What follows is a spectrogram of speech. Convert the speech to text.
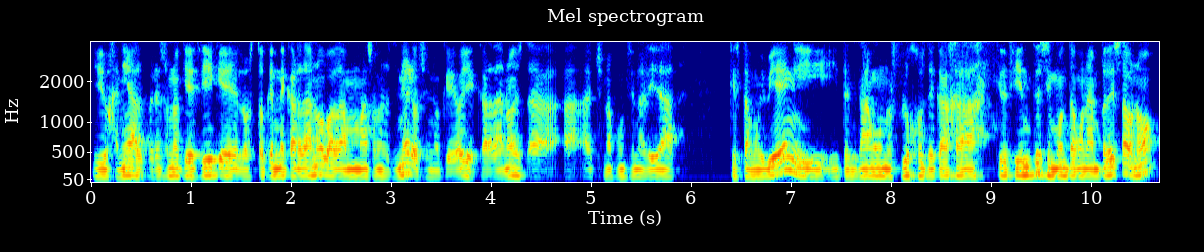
Y digo, genial, pero eso no quiere decir que los tokens de Cardano valgan más o menos dinero, sino que, oye, Cardano está, ha hecho una funcionalidad que está muy bien y, y, tendrán unos flujos de caja crecientes si montan una empresa o no,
